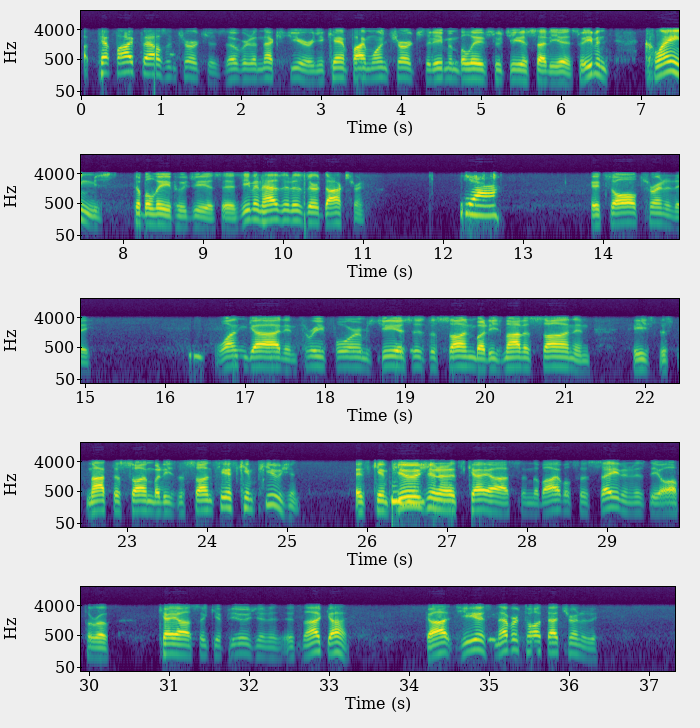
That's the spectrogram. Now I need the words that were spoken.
uh, 5,000 churches over the next year, and you can't find one church that even believes who Jesus said he is. So even claims to believe who Jesus is, even has it as their doctrine. Yeah. It's all Trinity. One God in three forms. Jesus is the Son, but he's not a Son, and he's the, not the Son, but he's the Son. See, it's confusion. It's confusion mm-hmm. and it's chaos, and the Bible says Satan is the author of chaos and confusion. It's not God. God, Jesus never taught that Trinity.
